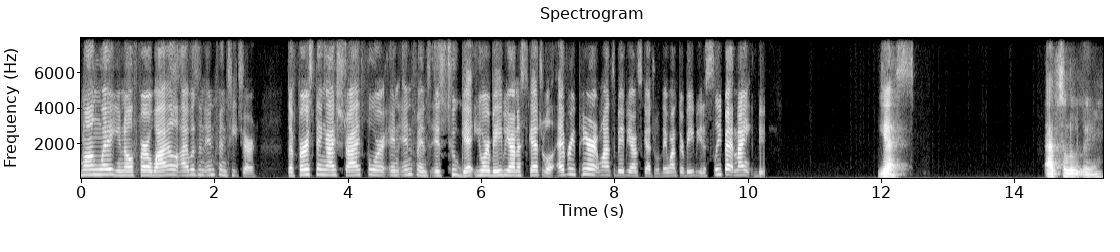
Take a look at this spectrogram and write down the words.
long way you know. For a while i was an infant teacher. The first thing i strive for in infants is to get your baby on a schedule. Every parent wants a baby on schedule. They want their baby to sleep at night. Yes. Absolutely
